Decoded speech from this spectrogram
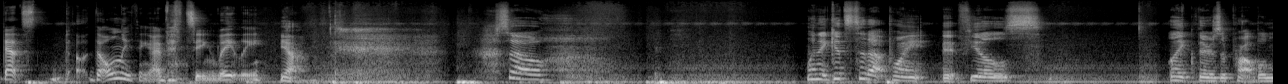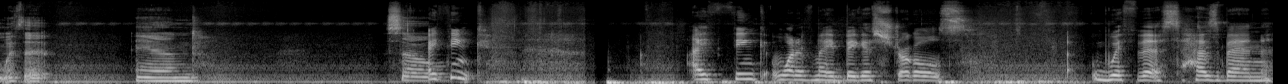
that's the only thing I've been seeing lately. Yeah. So, when it gets to that point, it feels like there's a problem with it. And so, I think I think one of my biggest struggles with this has been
